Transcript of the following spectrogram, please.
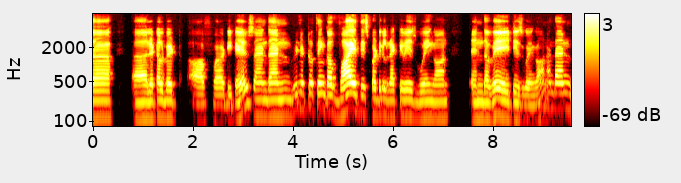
a, a little bit of uh, details and then we need to think of why this particular activity is going on in the way it is going on and then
